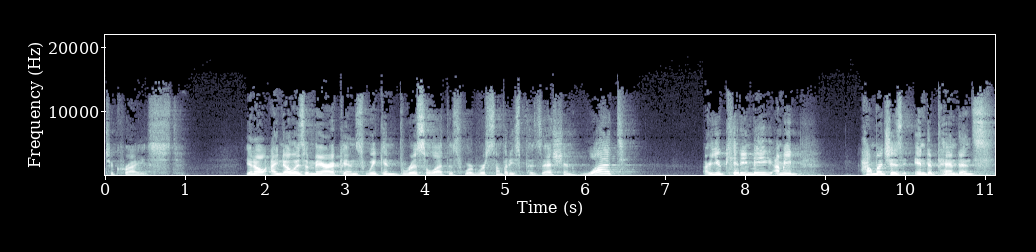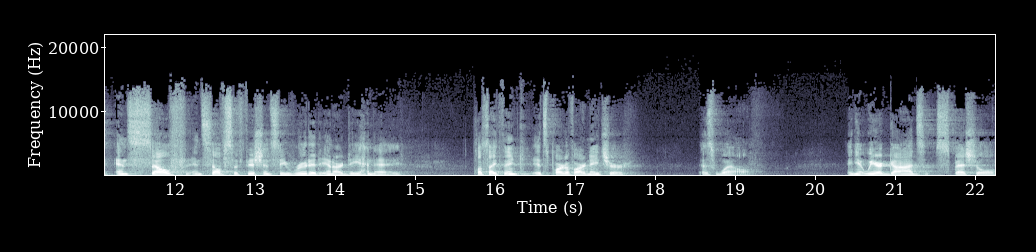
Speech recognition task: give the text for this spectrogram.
to Christ. You know, I know as Americans, we can bristle at this word. We're somebody's possession. What? Are you kidding me? I mean, how much is independence and self and self sufficiency rooted in our DNA? Plus, I think it's part of our nature as well. And yet, we are God's special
